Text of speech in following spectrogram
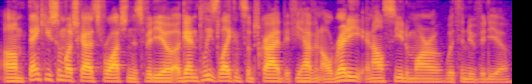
Um, thank you so much, guys, for watching this video. Again, please like and subscribe if you haven't already, and I'll see you tomorrow with a new video.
